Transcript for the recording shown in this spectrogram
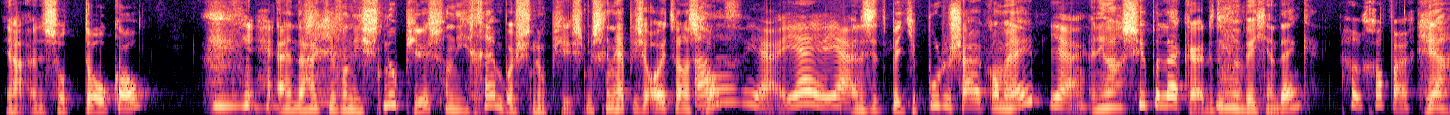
ja, een soort toko. En daar had je van die snoepjes, van die gembersnoepjes. Misschien heb je ze ooit wel eens gehad. Oh, ja, ja, ja. ja. En er zit een beetje poedersuiker omheen. Ja. En die waren super lekker. Dat doet me een beetje aan denken. Oh, grappig. Ja.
